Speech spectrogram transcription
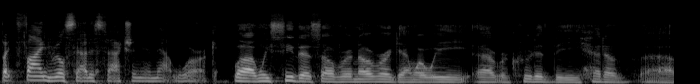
but find real satisfaction in that work. Well, we see this over and over again where we uh, recruited the head of, uh,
